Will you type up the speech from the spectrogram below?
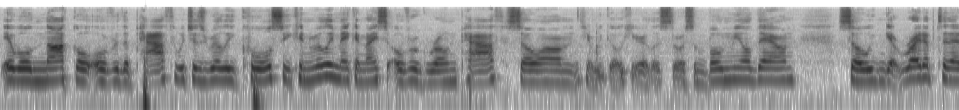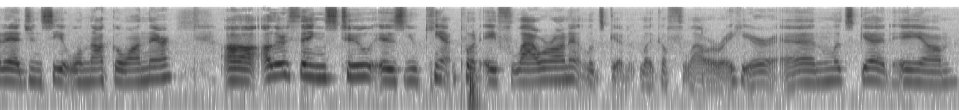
it will not go over the path, which is really cool. So you can really make a nice overgrown path. So um, here we go. Here, let's throw some bone meal down. so we can get right up to that edge and see it will not go on there. Uh, other things too is you can't put a flower on it. Let's get like a flower right here, and let's get a um,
